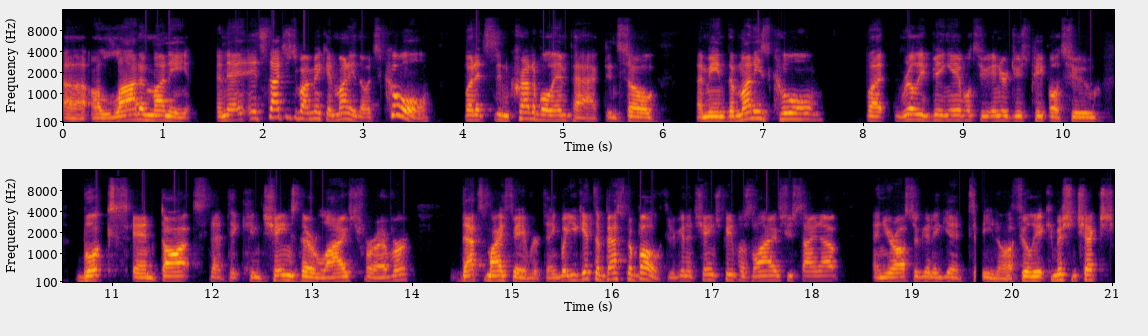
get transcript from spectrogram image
uh, a lot of money. And it's not just about making money, though. It's cool but it's incredible impact. And so, I mean, the money's cool, but really being able to introduce people to books and thoughts that, that can change their lives forever. That's my favorite thing. But you get the best of both. You're going to change people's lives who sign up, and you're also going to get, you know, affiliate commission checks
